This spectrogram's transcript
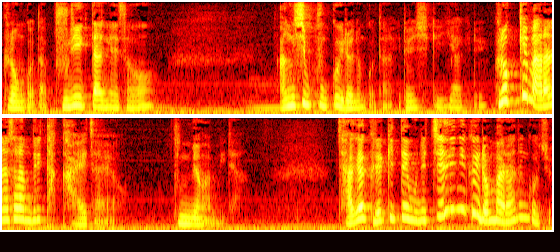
그런 거다. 불이익 당해서 앙심 품고 이러는 거다. 이런 식의 이야기를 그렇게 말하는 사람들이 다 가해자예요. 분명합니다. 자기가 그랬기 때문에 찔리니까 이런 말을 하는 거죠.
